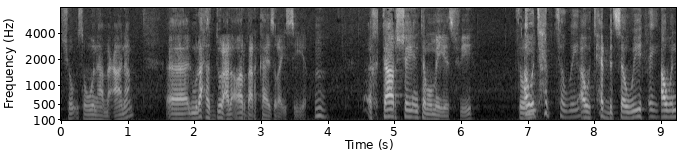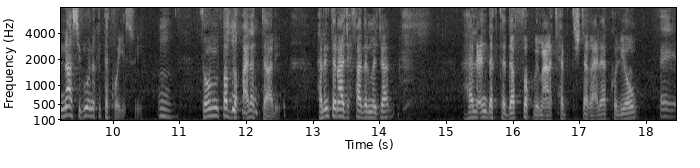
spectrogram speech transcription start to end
يشو- يسوونها معانا. آه، الملاحظة تدور على أربع ركائز رئيسية. اختار شيء أنت مميز فيه. ثم أو تحب تسويه. أو تحب تسويه. إيه. أو الناس يقولون أنك أنت كويس فيه. مم. ثم طبق على التالي. هل أنت ناجح في هذا المجال؟ هل عندك تدفق بمعنى تحب تشتغل عليه كل يوم؟ إيه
